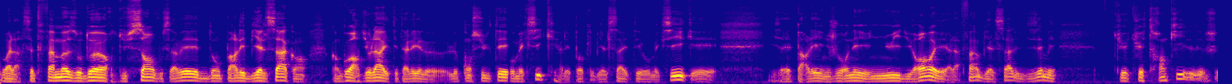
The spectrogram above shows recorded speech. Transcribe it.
Voilà, cette fameuse odeur du sang, vous savez, dont parlait Bielsa quand, Guardiola était allé le, consulter au Mexique. À l'époque, Bielsa était au Mexique et ils avaient parlé une journée une nuit durant. Et à la fin, Bielsa lui disait Mais tu, es tranquille, je,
